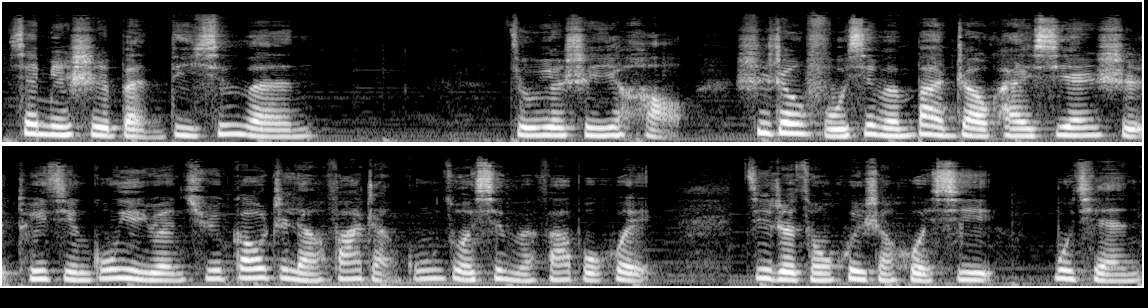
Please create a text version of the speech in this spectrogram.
下面是本地新闻。九月十一号，市政府新闻办召开西安市推进工业园区高质量发展工作新闻发布会。记者从会上获悉，目前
